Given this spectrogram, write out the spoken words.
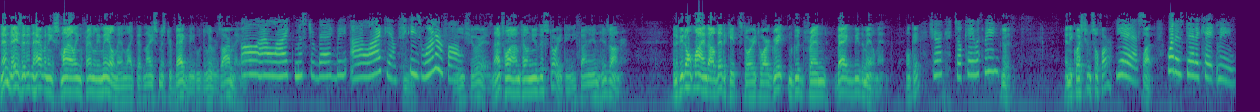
In them days, they didn't have any smiling, friendly mailmen like that nice Mr. Bagby who delivers our mail. Oh, I like Mr. Bagby. I like him. Hmm. He's wonderful. He sure is. And that's why I'm telling you this story, Teeny, kind of in his honor. And if you don't mind, I'll dedicate the story to our great and good friend, Bagby the mailman. Okay? Sure, it's okay with me. Good. Any questions so far? Yes. What? What does dedicate mean?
